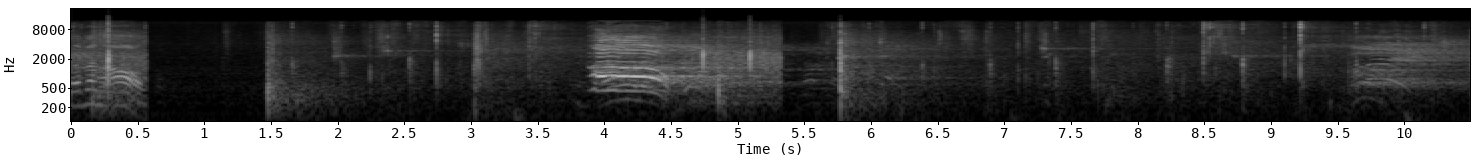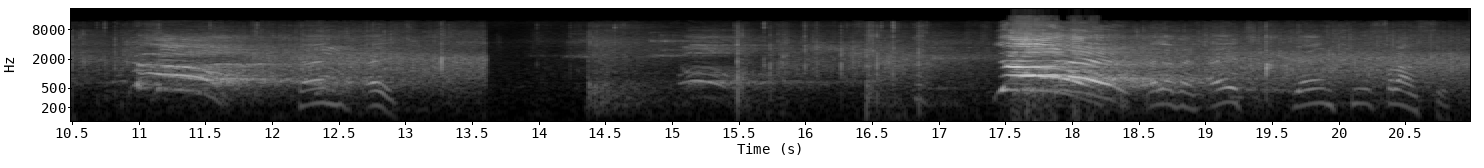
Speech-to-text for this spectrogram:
Seven out. Ten, eight. Eleven, eight. Game to France.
